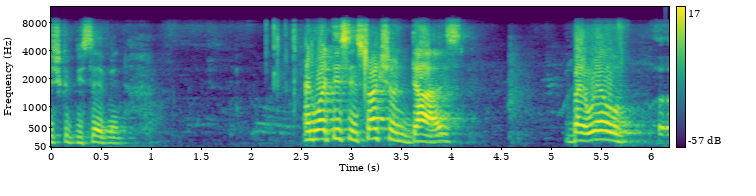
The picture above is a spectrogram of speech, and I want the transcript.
this could be seven. And what this instruction does, by way of, uh,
